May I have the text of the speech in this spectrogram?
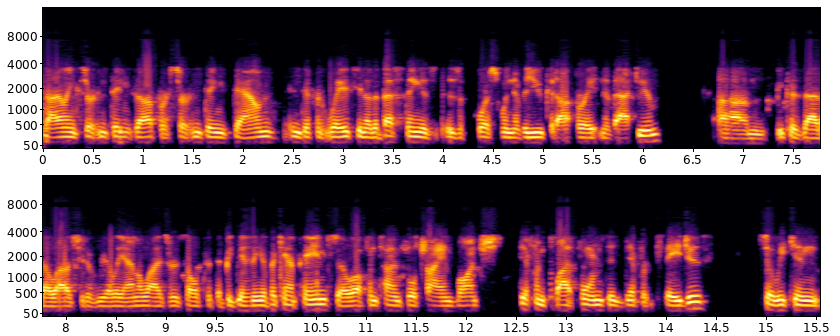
dialing certain things up or certain things down in different ways. You know, the best thing is, is of course, whenever you could operate in a vacuum, um, because that allows you to really analyze results at the beginning of a campaign. So oftentimes we'll try and launch different platforms in different stages so we can,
